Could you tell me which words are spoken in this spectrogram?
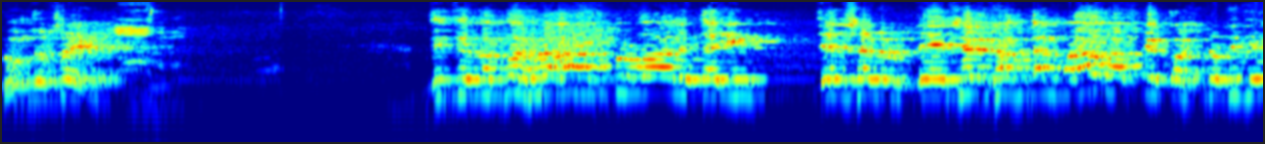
ঘুম ধরছে? দ্বিতীয় নম্বর হলো যে ছেলে সন্তান মা বাপকে কষ্ট দিবে,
